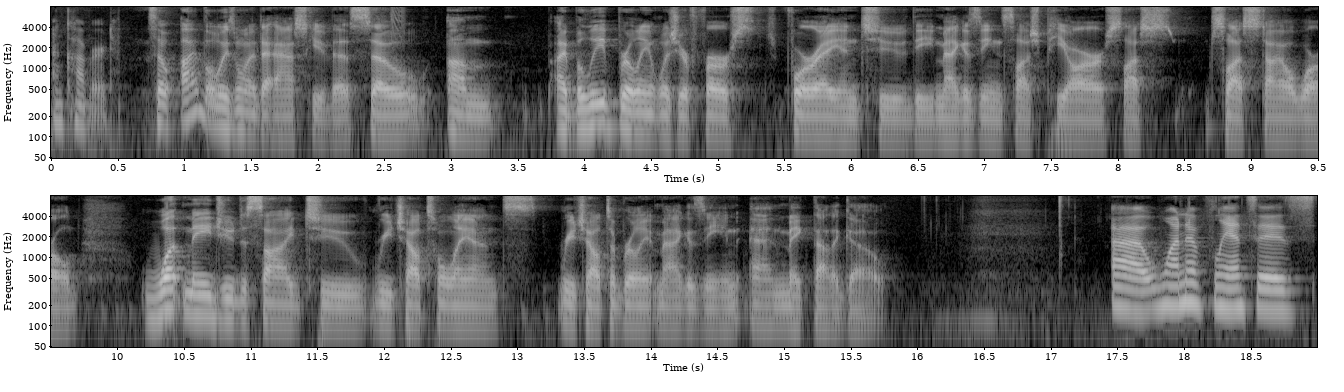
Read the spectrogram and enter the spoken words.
uncovered so i've always wanted to ask you this so um, i believe brilliant was your first foray into the magazine slash pr slash slash style world what made you decide to reach out to lance reach out to Brilliant Magazine and make that a go? Uh, one of Lance's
